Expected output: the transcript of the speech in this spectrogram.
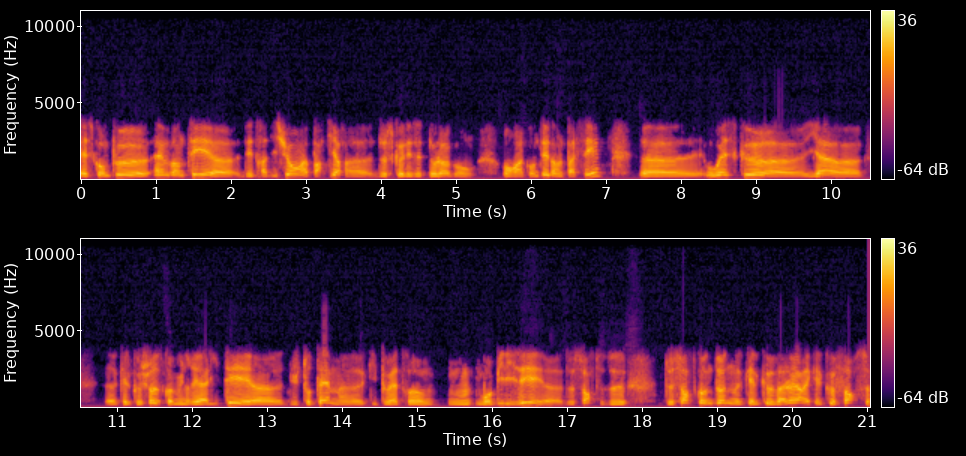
est-ce qu'on peut inventer des traditions à partir de ce que les ethnologues ont, ont raconté dans le passé, ou est-ce que il y a quelque chose comme une réalité du totem qui peut être mobilisé de sorte de de sorte qu'on donne quelques valeurs et quelques forces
